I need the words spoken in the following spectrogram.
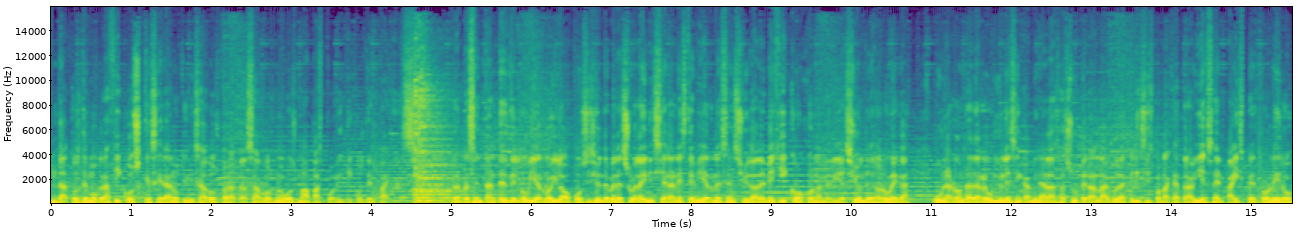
datos demográficos que serán utilizados para trazar los nuevos mapas políticos del país. Representantes del gobierno y la oposición de Venezuela iniciarán este viernes en Ciudad de México, con la mediación de Noruega, una ronda de reuniones encaminadas a superar la aguda crisis por la que atraviesa el país petrolero,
